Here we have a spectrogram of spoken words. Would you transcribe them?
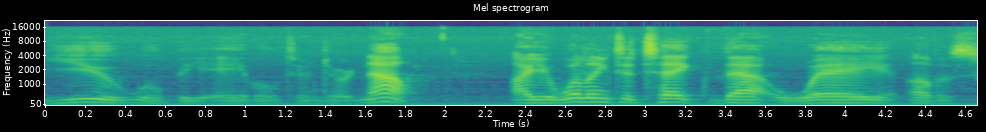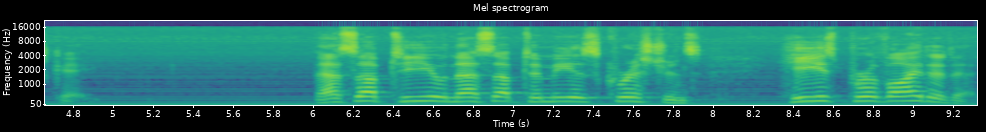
You will be able to endure it. Now, are you willing to take that way of escape? That's up to you, and that's up to me as Christians. He's provided it.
